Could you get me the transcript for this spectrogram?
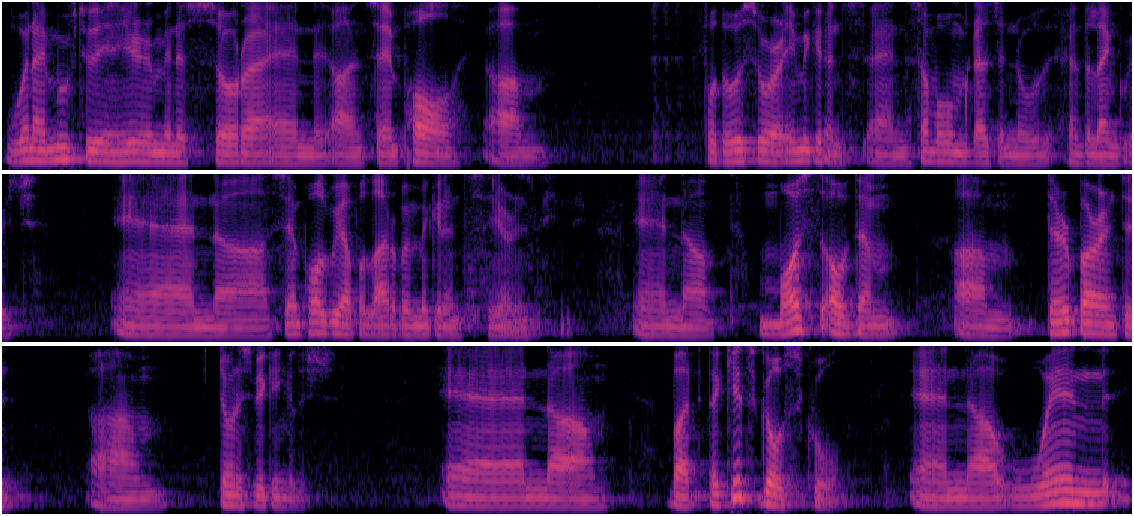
when I moved to here in Minnesota and uh, in St. Paul, um, for those who are immigrants, and some of them doesn't know the, the language, and uh, St. Paul we have a lot of immigrants here, and uh, most of them um, their parents um, don't speak English, and um, but the kids go school, and uh, when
